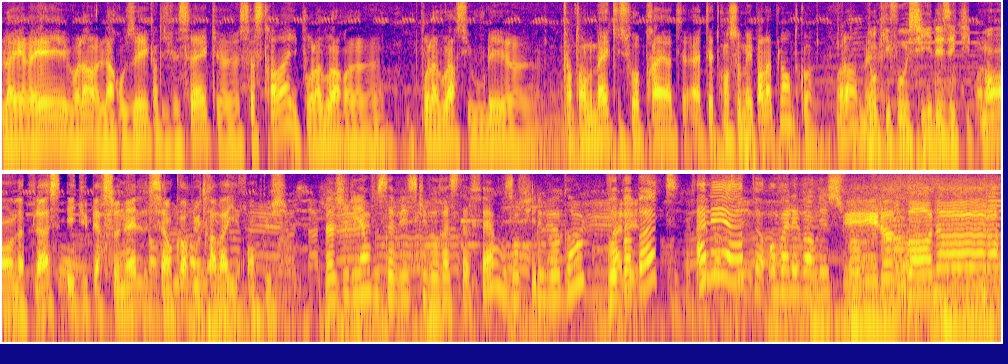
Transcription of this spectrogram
l'aérer, voilà, l'arroser quand il fait sec. euh, ça se travaille pour l'avoir, euh, pour l'avoir, si vous voulez, euh, quand on le met, qu'il soit prêt à, être consommé par la plante, quoi. Voilà. mais- Donc il faut aussi des équipements, la place et du personnel. C'est encore du travail en plus. Ben, Julien, vous savez ce qu'il vous reste à faire? Vous enfilez vos gants? Vos Allez. bobottes? Allez hop, on va aller voir les chevaux. Et le bonheur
